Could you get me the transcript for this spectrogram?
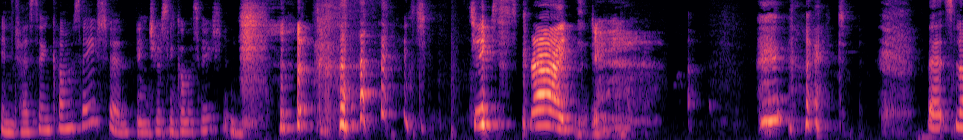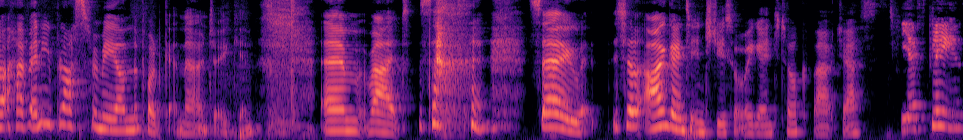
Interesting conversation. Interesting conversation. Jesus Christ. Let's not have any blasphemy on the podcast. No, I'm joking. Um, right. So, so shall, I'm going to introduce what we're going to talk about, Jess. Yes, please.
